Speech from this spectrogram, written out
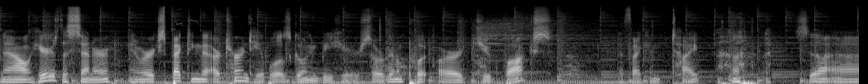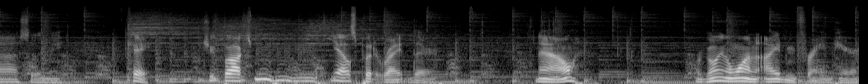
Now, here's the center, and we're expecting that our turntable is going to be here. So we're going to put our jukebox, if I can type. so, uh, silly me. Okay, jukebox, mm -hmm. yeah, let's put it right there. Now, we're going to want an item frame here.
